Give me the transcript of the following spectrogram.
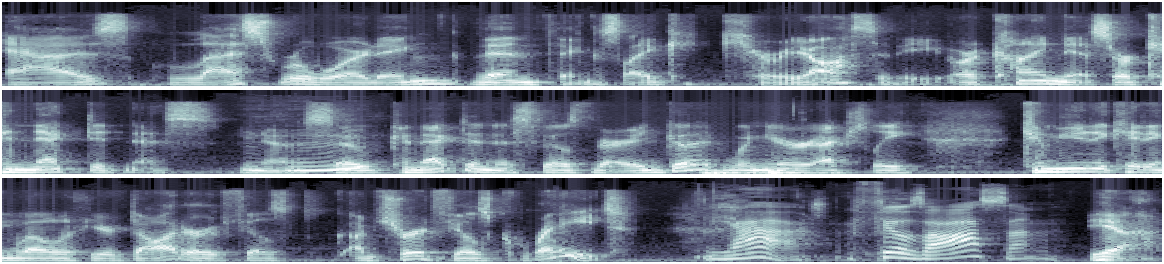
as less rewarding than things like curiosity or kindness or connectedness you know? Mm-hmm. so connectedness feels very good when you're actually communicating well with your daughter. It feels i'm sure it feels great. Yeah it feels awesome. Yeah.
